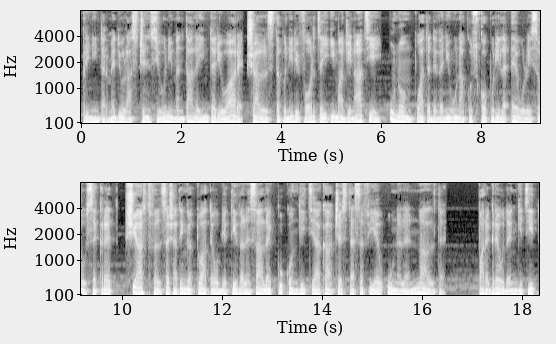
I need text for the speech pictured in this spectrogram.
Prin intermediul ascensiunii mentale interioare și al stăpânirii forței imaginației, un om poate deveni una cu scopurile eului său secret și astfel să-și atingă toate obiectivele sale cu condiția ca acestea să fie unele înalte. Pare greu de înghițit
